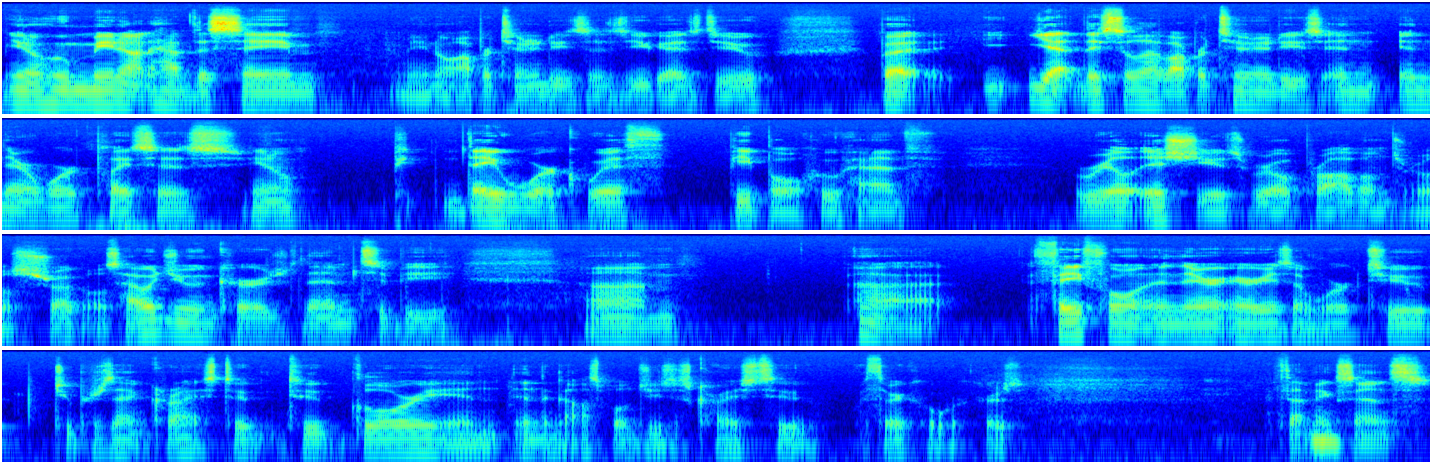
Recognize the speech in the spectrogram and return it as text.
you know, who may not have the same you know opportunities as you guys do, but yet they still have opportunities in in their workplaces. You know, they work with people who have real issues, real problems, real struggles. How would you encourage them to be um, uh, faithful in their areas of work to to present Christ, to to glory in in the gospel of Jesus Christ to with their coworkers? If that makes sense.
